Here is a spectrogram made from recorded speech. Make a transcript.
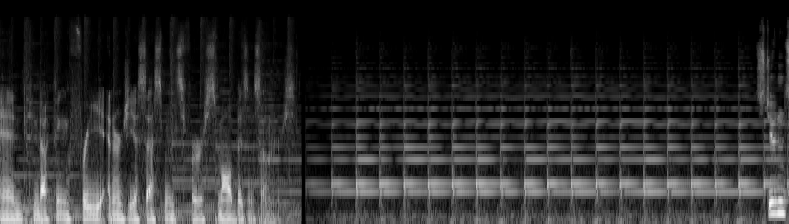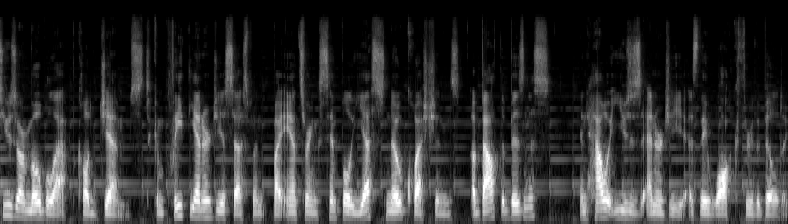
and conducting free energy assessments for small business owners. Students use our mobile app called GEMS to complete the energy assessment by answering simple yes-no questions about the business and how it uses energy as they walk through the building.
